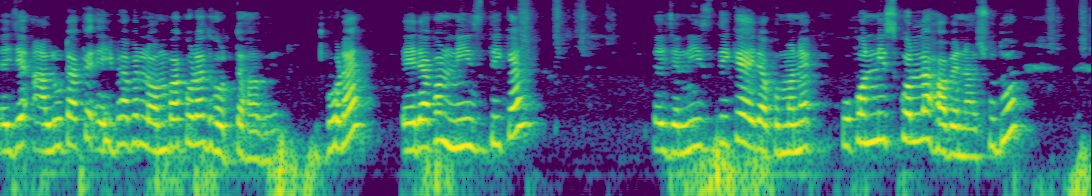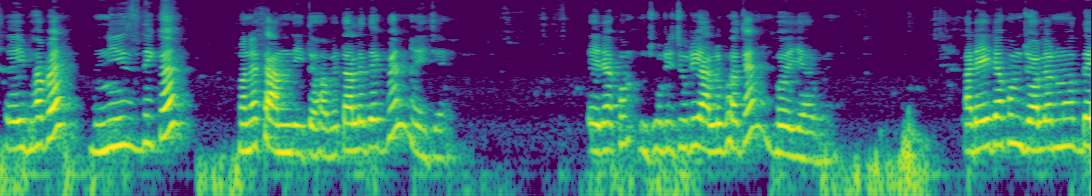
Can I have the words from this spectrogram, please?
এই যে আলুটাকে এইভাবে লম্বা করে ধরতে হবে। ধরে এইরকম নিচ দিকে, এই যে নিচ দিকে এইরকম মানে উপর নিচ করলে হবে না, শুধু এইভাবে নিচ দিকে মানে টান দিতে হবে। তাহলে দেখবেন এই যে এইরকম ঝুড়ি ঝুড়ি আলু ভাজা হয়ে যাবে। আর এই রকম জলের মধ্যে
